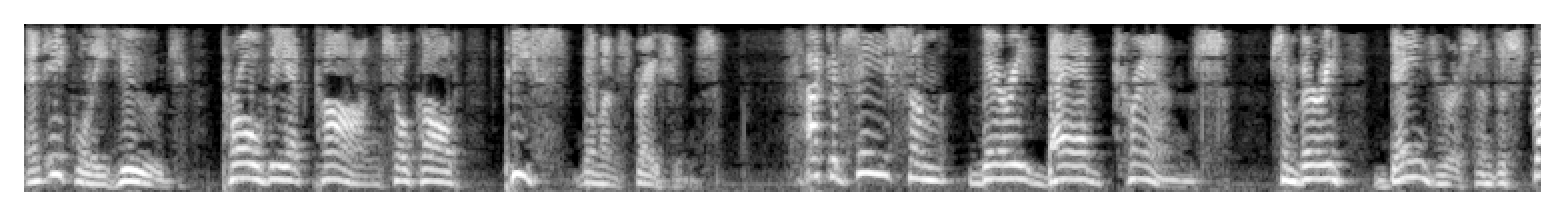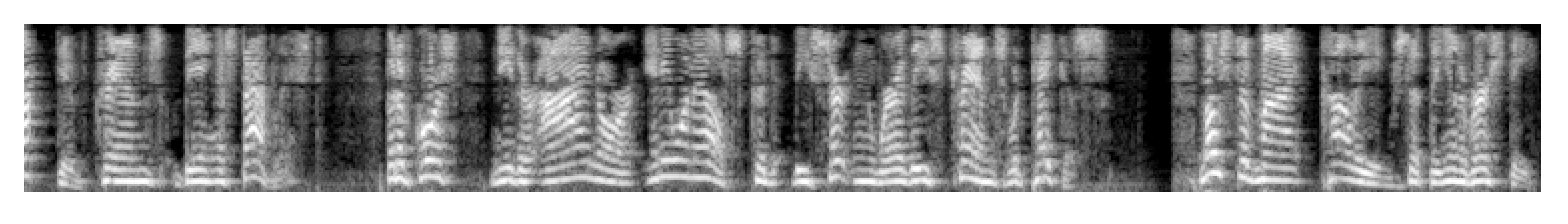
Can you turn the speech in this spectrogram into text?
and equally huge pro-Viet Cong so-called peace demonstrations. I could see some very bad trends, some very dangerous and destructive trends being established. But of course, neither I nor anyone else could be certain where these trends would take us. Most of my colleagues at the university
